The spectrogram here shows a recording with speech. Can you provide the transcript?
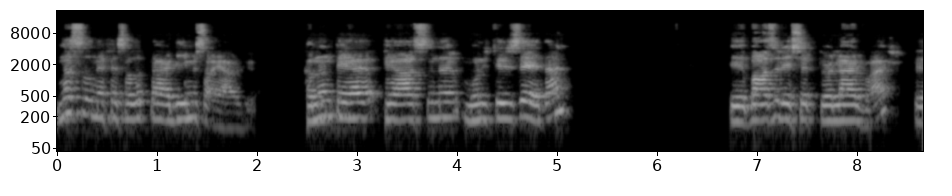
nasıl nefes alıp verdiğimiz ayarlıyor. Kanın pH'sını monitörize eden e, bazı reseptörler var. E,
